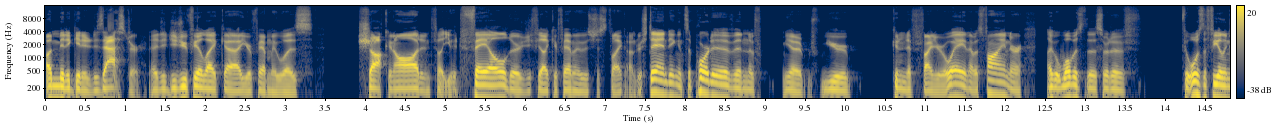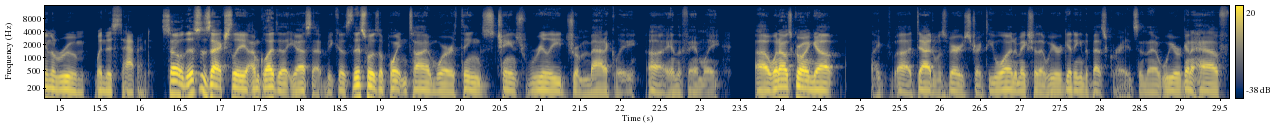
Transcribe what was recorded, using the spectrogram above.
unmitigated disaster. Uh, did, did you feel like uh, your family was shocked and awed and felt you had failed, or did you feel like your family was just like understanding and supportive, and if you know you're gonna have to find your way, and that was fine, or like what was the sort of what was the feeling in the room when this happened? So this is actually I'm glad that you asked that because this was a point in time where things changed really dramatically uh, in the family. Uh, when I was growing up, like uh, dad was very strict. He wanted to make sure that we were getting the best grades and that we were going to have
